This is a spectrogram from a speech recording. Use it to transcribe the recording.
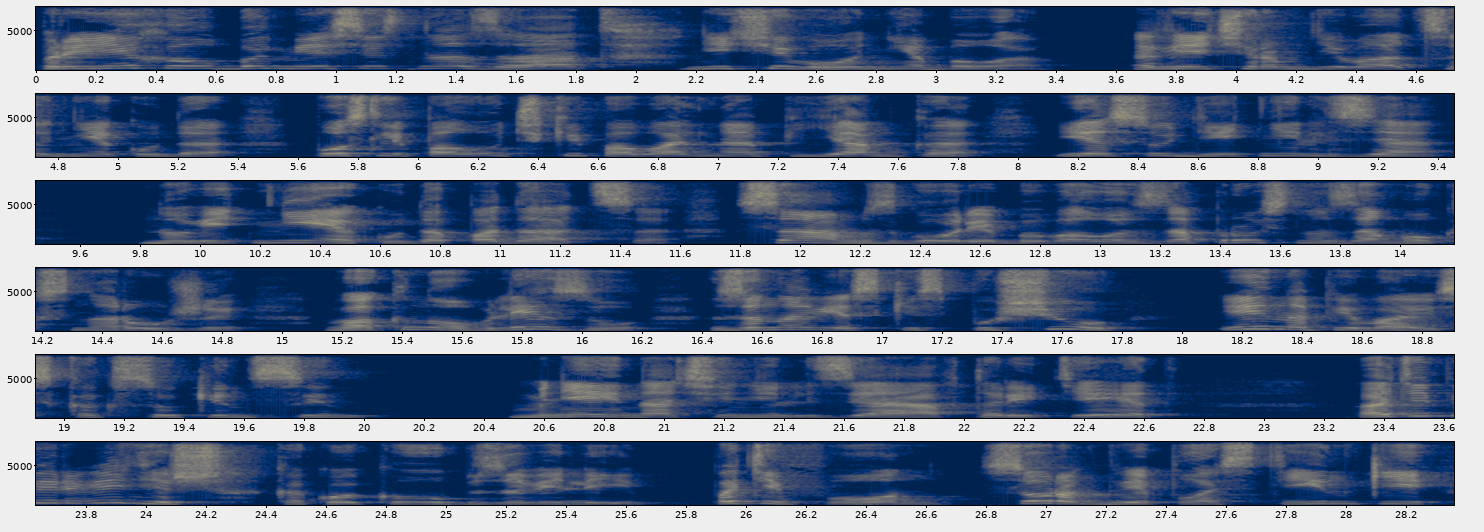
«Приехал бы месяц назад, ничего не было. Вечером деваться некуда, после получки повальная пьянка, и осудить нельзя. Но ведь некуда податься. Сам с горя бывало запрусь на замок снаружи, в окно влезу, занавески спущу и напиваюсь, как сукин сын. Мне иначе нельзя, авторитет. А теперь видишь, какой клуб завели. Патефон, 42 пластинки,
